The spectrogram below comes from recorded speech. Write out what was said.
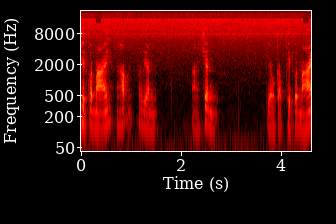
ผิดกฎหมายนะครับนักเรียนเช่นเกี่ยวกับผิดกฎหมาย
